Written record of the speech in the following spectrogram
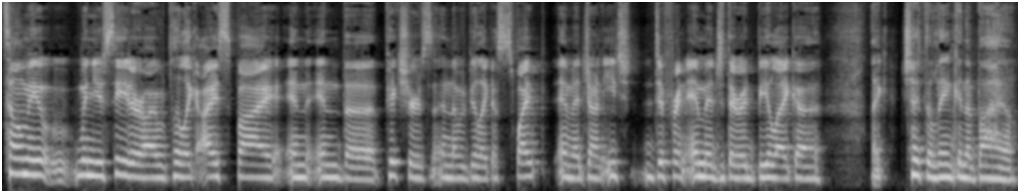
tell me when you see it, or I would play like I Spy in in the pictures, and there would be like a swipe image on each different image. There would be like a like check the link in the bio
